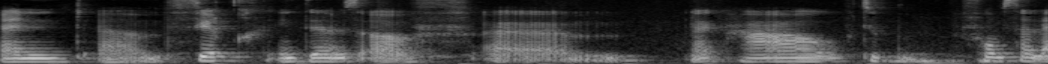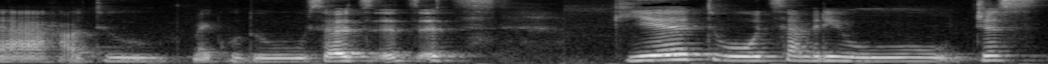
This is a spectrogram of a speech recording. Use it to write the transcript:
and um, fiqh in terms of um, like how to perform salah, how to make wudu. So it's it's it's geared towards somebody who just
